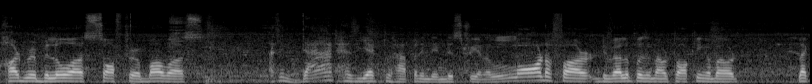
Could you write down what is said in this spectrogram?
hardware below us, software above us. I think that has yet to happen in the industry and a lot of our developers are now talking about like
